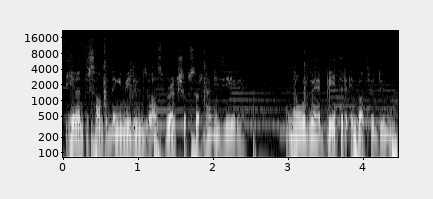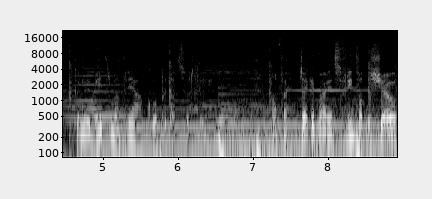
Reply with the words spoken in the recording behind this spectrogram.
heel interessante dingen mee doen, zoals workshops organiseren. En dan worden wij beter in wat we doen, kunnen we beter materiaal kopen, dat soort dingen. Enfin, check het maar eens. Vriend van de show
